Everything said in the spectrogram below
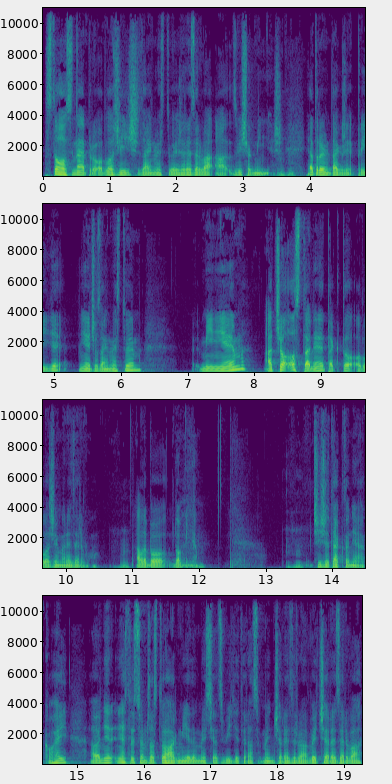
z toho si najprv odložíš, zainvestuješ rezerva a zvyšok minieš. Mhm. Ja to robím tak, že príde, niečo zainvestujem, miniem a čo ostane, tak to odložím rezervu. Mhm. Alebo dominiam. Mhm. Čiže takto nejako, hej. E, Ne, nestresujem sa z toho, ak mi jeden mesiac vyjde teraz menšia rezerva, väčšia rezerva,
